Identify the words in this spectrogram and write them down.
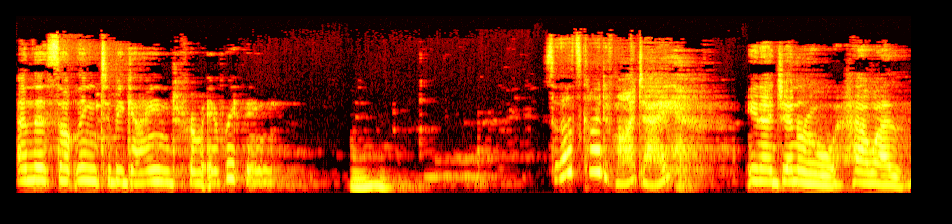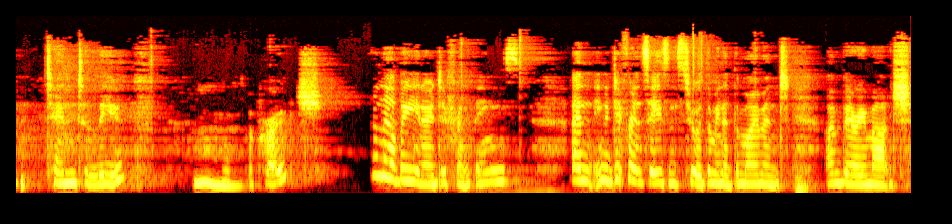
And there's something to be gained from everything. So that's kind of my day. In a general, how I tend to live approach. And there'll be, you know, different things. And, you know, different seasons too. I mean, at the moment, I'm very much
